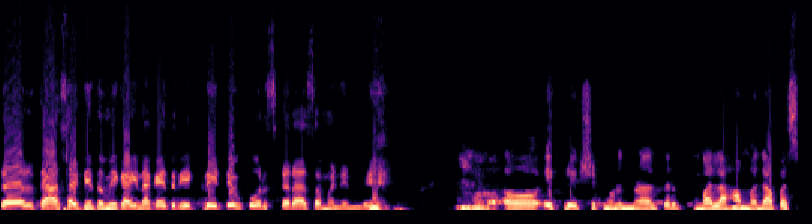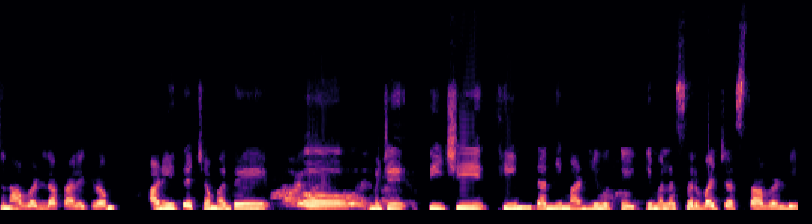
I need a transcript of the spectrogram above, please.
तर त्यासाठी तुम्ही काही ना काहीतरी एक क्रिएटिव्ह कोर्स करा असं म्हणेन मी. एक प्रेक्षक म्हणून म्हणाल तर मला हा मनापासून आवडला कार्यक्रम. आणि त्याच्यामध्ये म्हणजे ती जी थीम त्यांनी मांडली होती ती मला सर्वात जास्त आवडली.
